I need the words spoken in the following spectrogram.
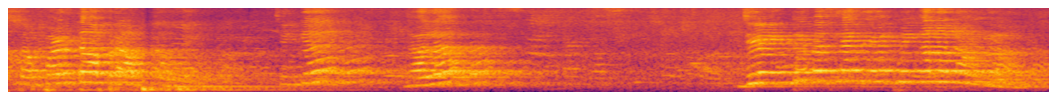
सफलता प्राप्त होईल. ठीक आहे? झालं? जे एकटे बसले ते एकमेकाला लावून घ्या.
